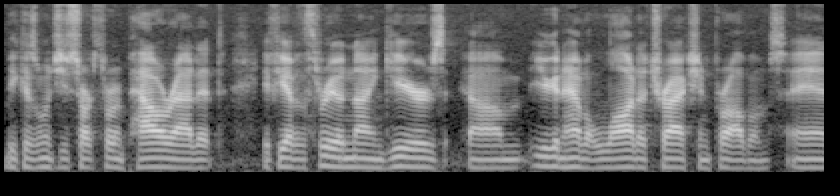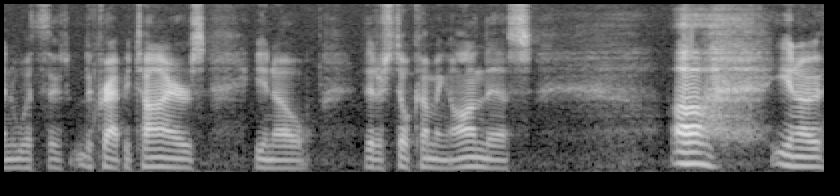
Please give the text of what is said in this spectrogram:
because once you start throwing power at it, if you have the 309 gears, um, you're going to have a lot of traction problems. And with the, the crappy tires, you know, that are still coming on this, uh, you know,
